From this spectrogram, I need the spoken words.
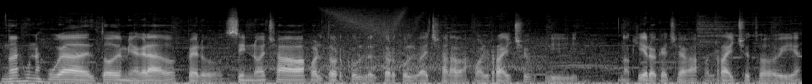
No es una jugada del todo de mi agrado, pero si no echa abajo el Torkoal, el Torkoal va a echar abajo al Raichu y no quiero que eche abajo el Raichu todavía.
